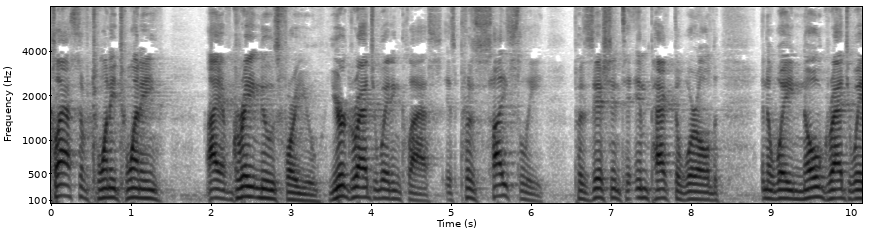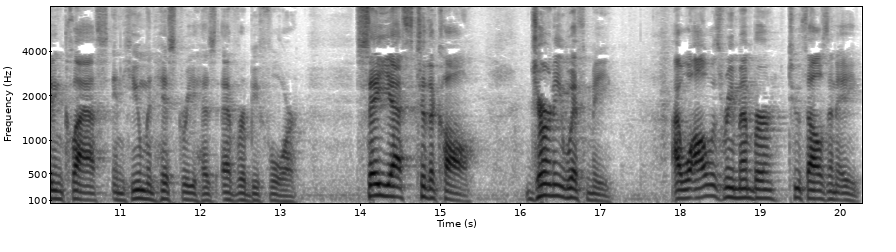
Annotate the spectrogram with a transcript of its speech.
Class of 2020, I have great news for you. Your graduating class is precisely positioned to impact the world in a way no graduating class in human history has ever before. Say yes to the call. Journey with me. I will always remember 2008.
